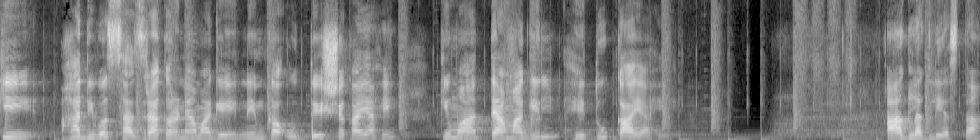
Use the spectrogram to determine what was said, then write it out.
की हा दिवस साजरा करण्यामागे नेमका उद्देश काय आहे किंवा त्यामागील हेतू काय आहे? आग लागली असता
